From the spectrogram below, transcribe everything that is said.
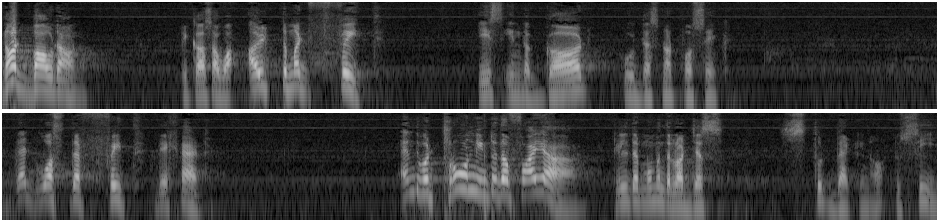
not bow down because our ultimate faith is in the God who does not forsake. That was the faith they had. And they were thrown into the fire. Till the moment the Lord just stood back, you know, to see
